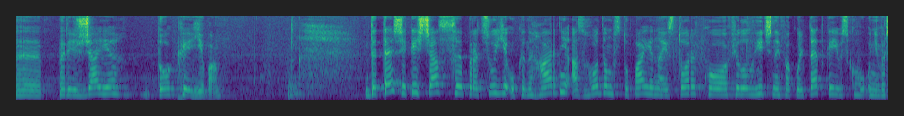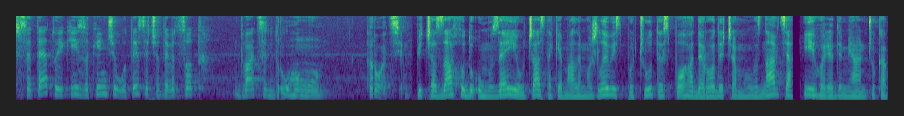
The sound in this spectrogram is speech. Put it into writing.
е, переїжджає до Києва, де теж якийсь час працює у книгарні, а згодом вступає на історико-філологічний факультет Київського університету, який закінчив у 1922 році. Під час заходу у музеї учасники мали можливість почути спогади родича мовознавця Ігоря Дем'янчука.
